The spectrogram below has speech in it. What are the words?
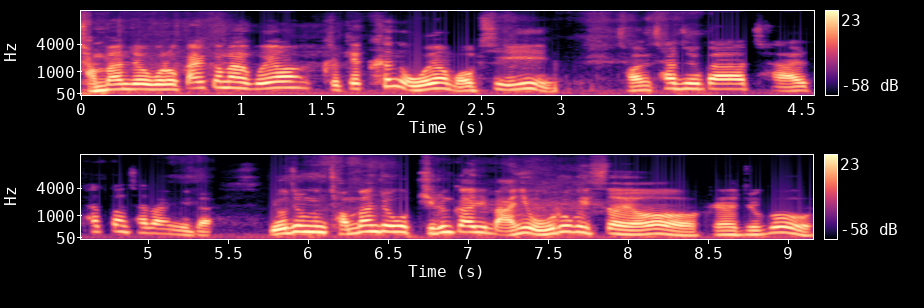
전반적으로 깔끔하고요. 그렇게 큰 오염 없이 전 차주가 잘 탔던 차량입니다. 요즘은 전반적으로 기름값이 많이 오르고 있어요. 그래가지고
